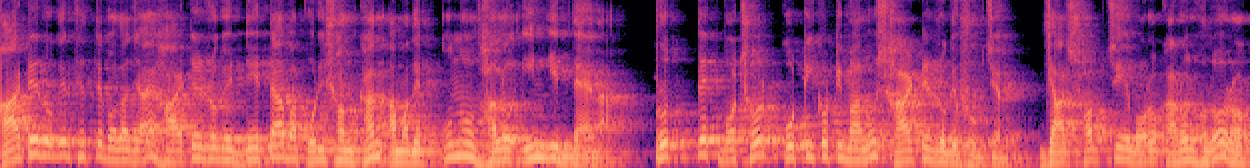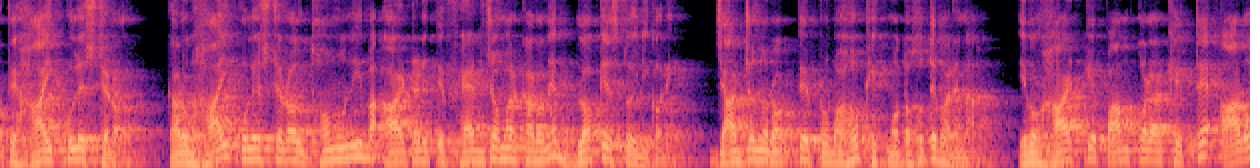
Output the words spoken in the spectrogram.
হার্টের রোগের ক্ষেত্রে বলা যায়, হার্টের রোগের ডেটা বা পরিসংখ্যান আমাদের কোনো ভালো ইঙ্গিত দেয় না। প্রত্যেক বছর কোটি কোটি মানুষ হার্টের রোগে ভুগছেন, যার সবচেয়ে বড় কারণ হলো রক্তে হাই কোলেস্টেরল। কারণ হাই কোলেস্টেরল ধমনী বা আর্টারিতে ফ্যাট জমার কারণে ব্লকেজ তৈরি করে, যার জন্য রক্তের প্রবাহ ঠিকমতো হতে পারে না এবং হার্টকে পাম্প করার ক্ষেত্রে আরও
